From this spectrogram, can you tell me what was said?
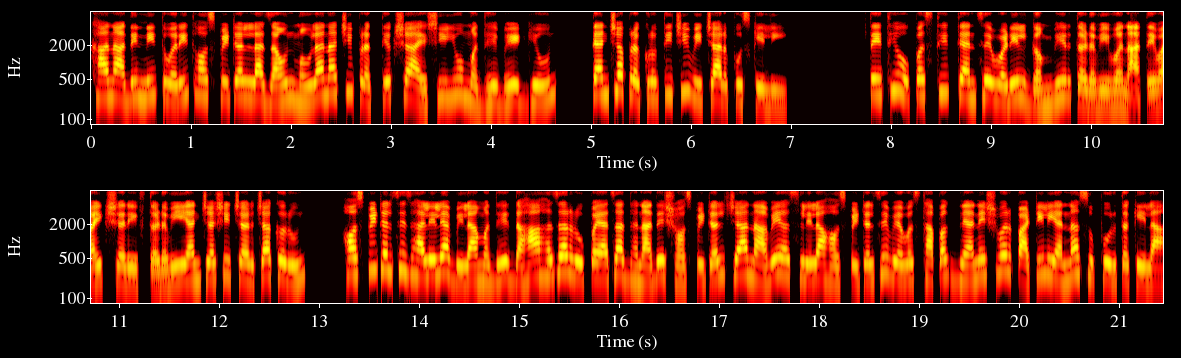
खान आदींनी त्वरित हॉस्पिटलला जाऊन मौलानाची प्रत्यक्ष आयसीयू मध्ये भेट घेऊन त्यांच्या प्रकृतीची विचारपूस केली. तेथे उपस्थित त्यांचे वडील गंभीर तडवी व नातेवाईक शरीफ तडवी यांच्याशी चर्चा करून हॉस्पिटलचे झालेल्या बिलामध्ये दहा हजार रुपयाचा धनादेश हॉस्पिटलच्या नावे असलेला हॉस्पिटलचे व्यवस्थापक ज्ञानेश्वर पाटील यांना सुपूर्त केला.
